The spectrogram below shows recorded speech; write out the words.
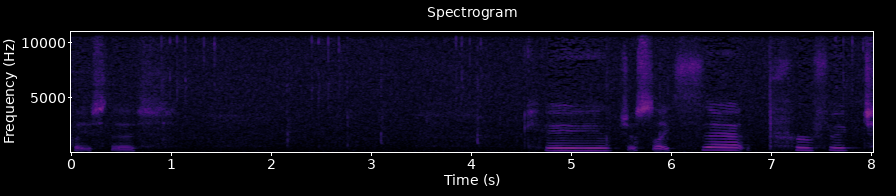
Place this. Okay, just like that. Perfect.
